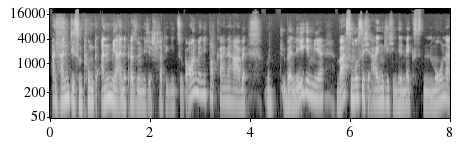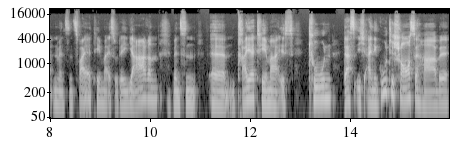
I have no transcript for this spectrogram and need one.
anhand diesem Punkt an, mir eine persönliche Strategie zu bauen, wenn ich noch keine habe und überlege mir, was muss ich eigentlich in den nächsten Monaten, wenn es ein Zweierthema ist oder Jahren, wenn es ein äh, Dreierthema ist, tun, dass ich eine gute Chance habe,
